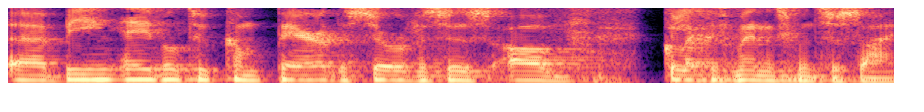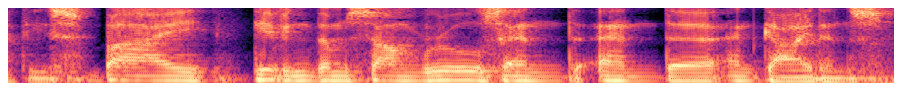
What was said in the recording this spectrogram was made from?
uh, being able to compare the services of collective management societies by giving them some rules and and uh, and guidance.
